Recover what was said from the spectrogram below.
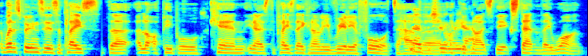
Wetherspoons is a place that a lot of people can, you know, it's the place they can only really afford to have no, a, sure, a, good yeah. night to the extent that they want.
